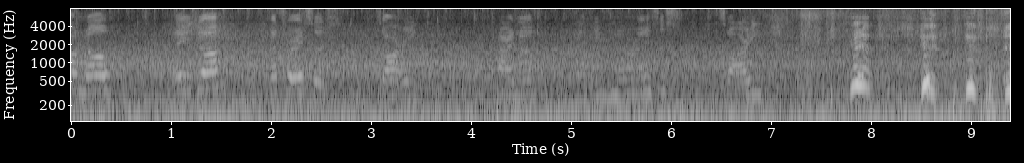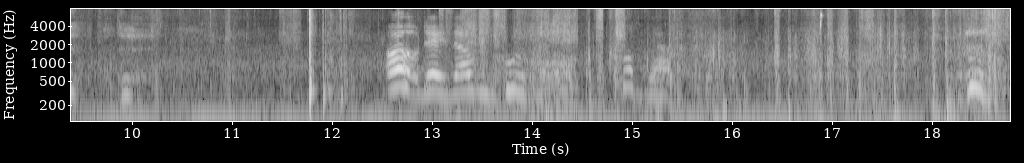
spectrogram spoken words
don't know, Asia. That's racist. Sorry. China. That's even more racist. Sorry. Dang, that would be cool. Fuck that.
